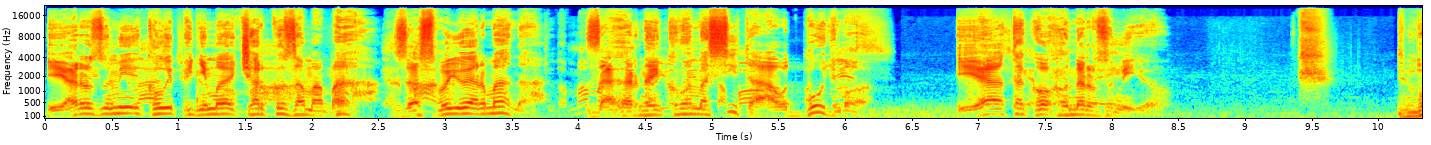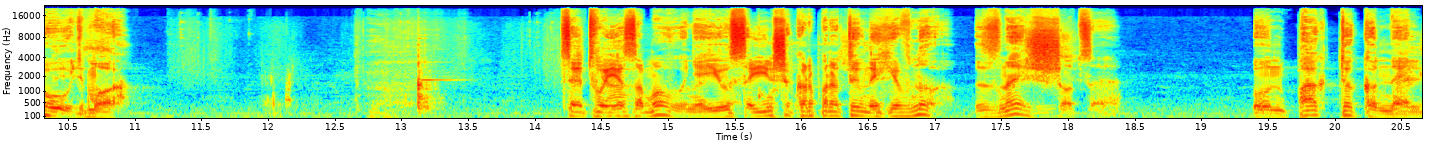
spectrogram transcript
Я розумію, коли піднімаю чарку за мама, за свою ермана, за гарненьку мамасіта, а от будьмо. Я такого не розумію. Будьмо. Це твоє замовлення і усе інше корпоративне гівно. Знаєш, що це? Un pacto con el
